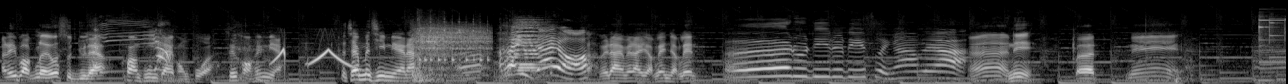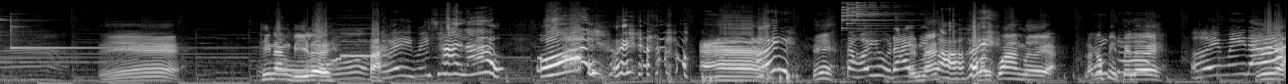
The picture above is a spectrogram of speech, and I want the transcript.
อันนี้บอกเลยว่าสุดอยู่แล้ว ความภูมิใจของผัว ซื้อของให้เมียแต่ใช้บัญชีเมียนะเออเฮ้ยได้เหรอ อะไม่ได้ไม่ได้อยากเล่นอยากเล่นเออดูดีดูดีสวยงามเลยอะอ่านี่ เปิดนี่นี่ ที่นั่งบีเลยไปเฮ้ยไม่ใช่แล้ว โอ๊ยเฮ้ย อ่าเฮ้ย นี่แต่ว่าอยู่ได้เห็นจริไหมงเหรอเฮ้มัยนกว้างเลยอะแล้วก็ปิดไปเลย เอ้ยไม่ได้เนี่ย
